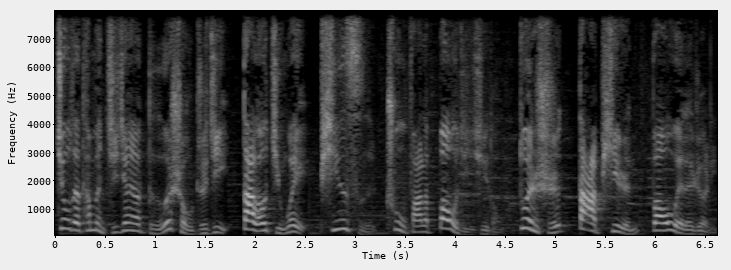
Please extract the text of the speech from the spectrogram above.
就在他们即将要得手之际，大楼警卫拼死触发了报警系统，顿时大批人包围了这里。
